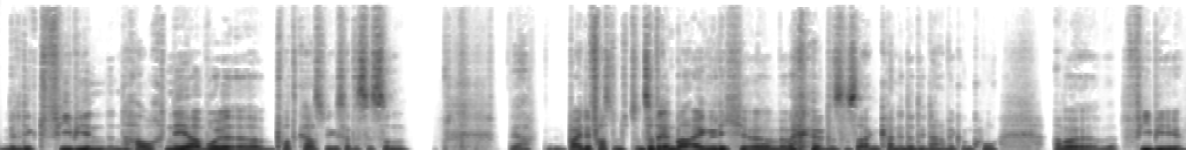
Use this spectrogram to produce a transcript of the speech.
mir liegt Phoebe ein Hauch näher, obwohl äh, Podcast, wie gesagt, das ist so ein, ja, beide fast un unzertrennbar eigentlich, äh, wenn man das so sagen kann in der Dynamik und Co. Aber äh, Phoebe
